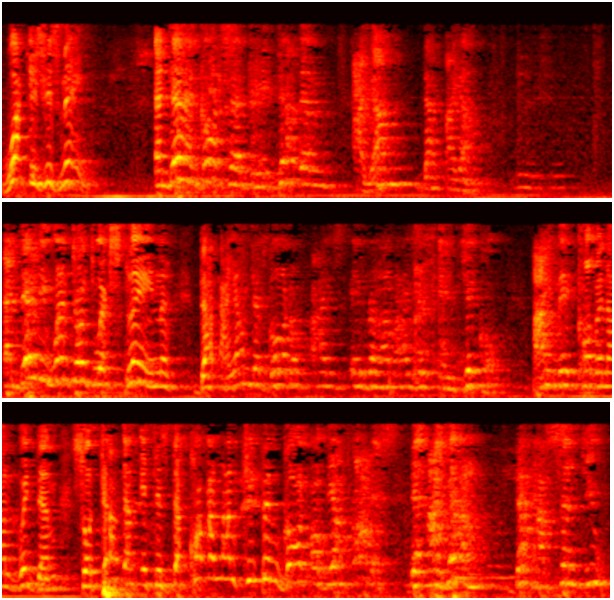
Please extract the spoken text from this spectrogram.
What is his name? And then God said to me, Tell them, I am that I am. And then he went on to explain that I am the God of Abraham, Isaac, and Jacob. I made covenant with them. So tell them it is the covenant keeping God of their fathers, that I am, that has sent you.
